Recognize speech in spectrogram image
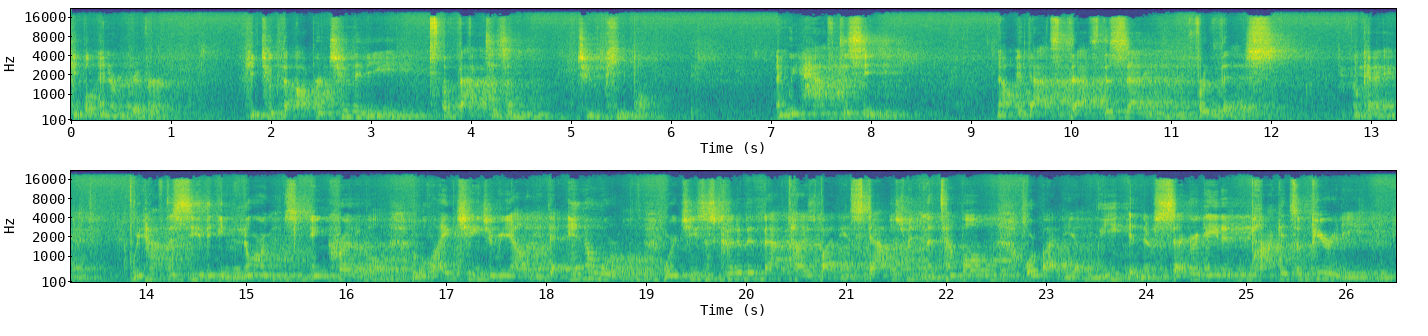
people in a river. He took the opportunity of baptism to people. And we have to see. Now, that's, that's the setting for this. Okay? we have to see the enormous, incredible, life changing reality that in a world where Jesus could have been baptized by the establishment in the temple or by the elite in their segregated pockets of purity,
